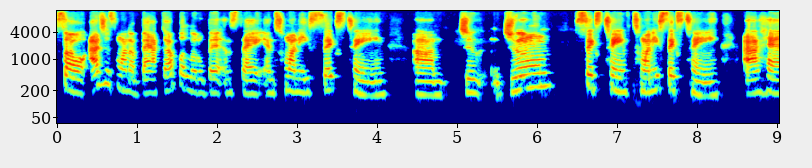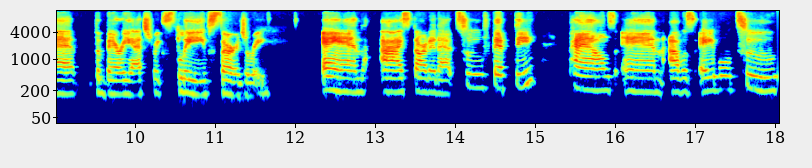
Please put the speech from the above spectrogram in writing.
so I just want to back up a little bit and say in 2016, um, Ju June 16th, 2016, I had the bariatric sleeve surgery. And I started at 250 pounds and I was able to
